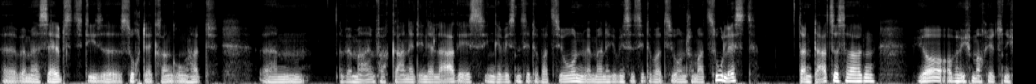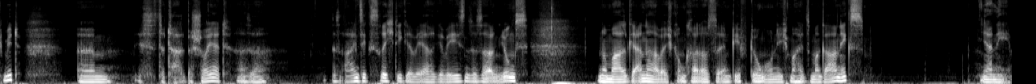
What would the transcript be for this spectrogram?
äh, wenn man selbst diese Suchterkrankung hat, ähm, wenn man einfach gar nicht in der Lage ist, in gewissen Situationen, wenn man eine gewisse Situation schon mal zulässt, dann da zu sagen, ja, aber ich mache jetzt nicht mit, ähm, ist total bescheuert. Also das einzig Richtige wäre gewesen zu sagen, Jungs, normal gerne, aber ich komme gerade aus der Entgiftung und ich mache jetzt mal gar nichts. Ja, nee,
